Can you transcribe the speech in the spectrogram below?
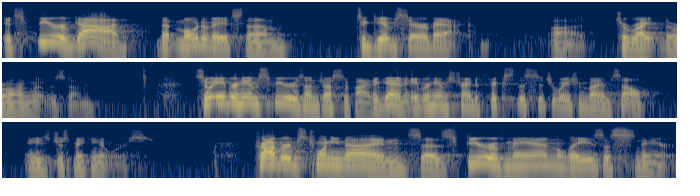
It's fear of God that motivates them to give Sarah back, uh, to right the wrong that was done. So Abraham's fear is unjustified. Again, Abraham's trying to fix this situation by himself he's just making it worse. Proverbs 29 says, Fear of man lays a snare.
